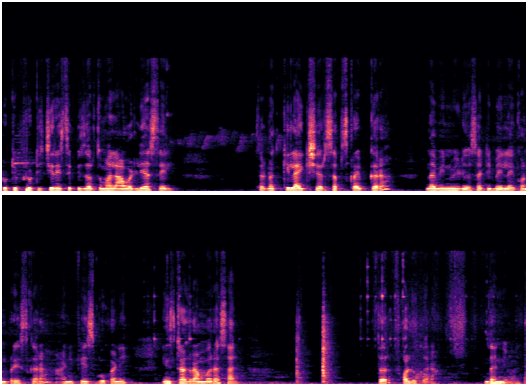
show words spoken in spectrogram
टुटी फ्रुटीची रेसिपी जर तुम्हाला आवडली असेल तर नक्की लाईक शेअर सबस्क्राईब करा. नवीन व्हिडिओसाठी बेल आयकॉन प्रेस करा आणि फेसबुक आणि इंस्टाग्रामवर असाल तर फॉलो करा. धन्यवाद.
